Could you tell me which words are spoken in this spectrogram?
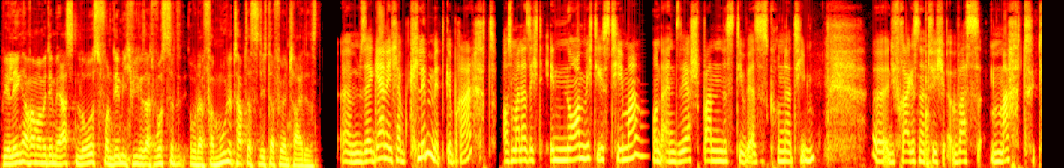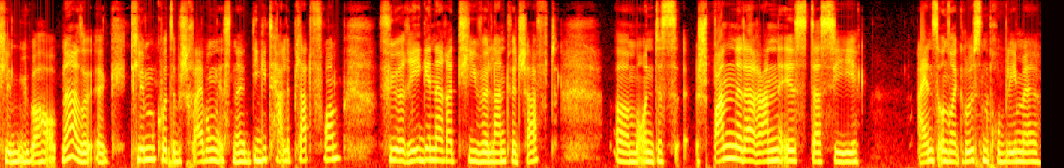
Wir legen einfach mal mit dem ersten los, von dem ich, wie gesagt, wusste oder vermutet habe, dass du dich dafür entscheidest. Ähm, sehr gerne. Ich habe Klim mitgebracht. Aus meiner Sicht enorm wichtiges Thema und ein sehr spannendes, diverses Gründerteam. Äh, die Frage ist natürlich, was macht Klim überhaupt? Ne? Also äh, Klim, kurze Beschreibung, ist eine digitale Plattform für regenerative Landwirtschaft. Ähm, und das Spannende daran ist, dass sie eins unserer größten Probleme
